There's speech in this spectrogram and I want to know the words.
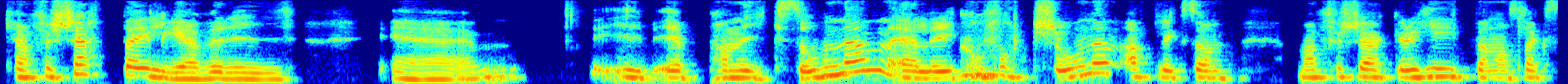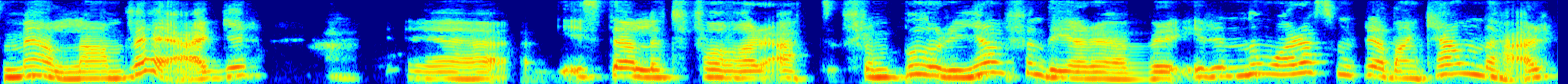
kan försätta elever i, eh, i, panikzonen eller i komfortzonen. Att liksom man försöker hitta någon slags mellanväg eh, istället för att från början fundera över, är det några som redan kan det här?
